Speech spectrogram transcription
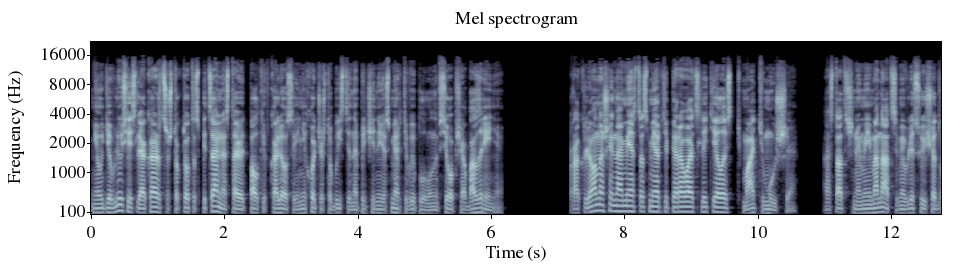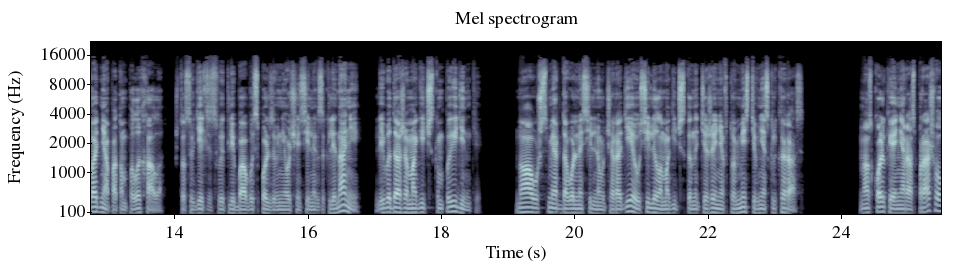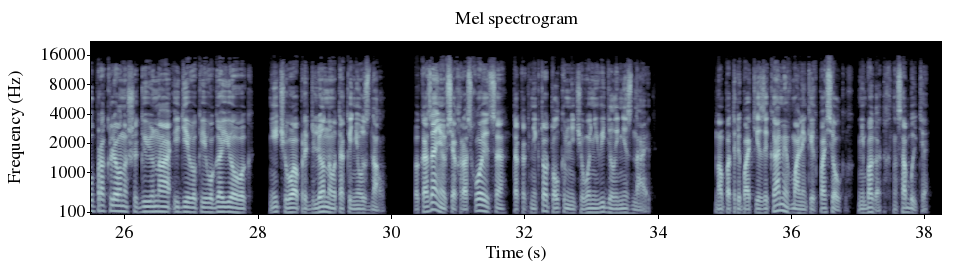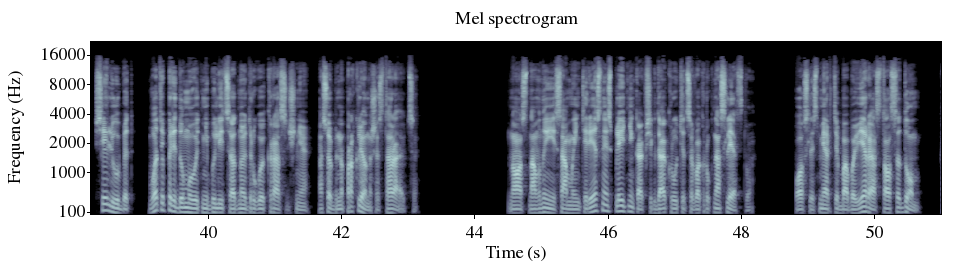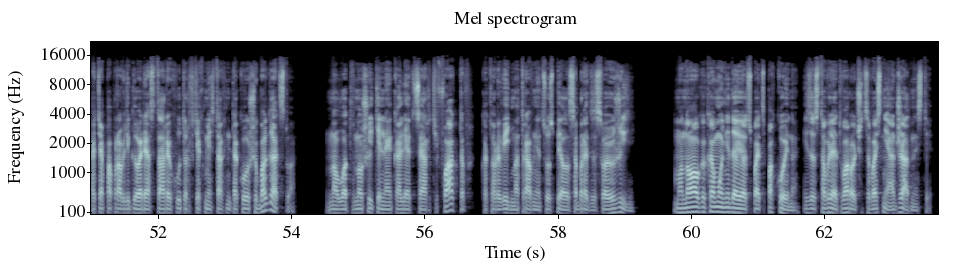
Не удивлюсь, если окажется, что кто-то специально ставит палки в колеса и не хочет, чтобы истинная причина ее смерти выплыла на всеобщее обозрение. Проклёнышей на место смерти пировать слетелась тьма тьмущая. Остаточными эманациями в лесу еще два дня потом полыхало, что свидетельствует либо об использовании очень сильных заклинаний, либо даже о магическом поединке. Ну а уж смерть довольно сильного чародея усилила магическое натяжение в том месте в несколько раз. Но сколько я не раз спрашивал про клёнышей Гаюна и девок его гаёвок, Ничего определенного так и не узнал. Показания у всех расходятся, так как никто толком ничего не видел и не знает. Но потрепать языками в маленьких поселках, небогатых на события, все любят, вот и придумывают небылицы одной другой красочнее, особенно проклёныши стараются. Но основные и самые интересные сплетни, как всегда, крутятся вокруг наследства. После смерти бабы Веры остался дом, хотя, по правде говоря, старый хутор в тех местах не такое уж и богатство, но вот внушительная коллекция артефактов, которые ведьма-травница успела собрать за свою жизнь, много кому не дает спать спокойно и заставляет ворочаться во сне от жадности.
